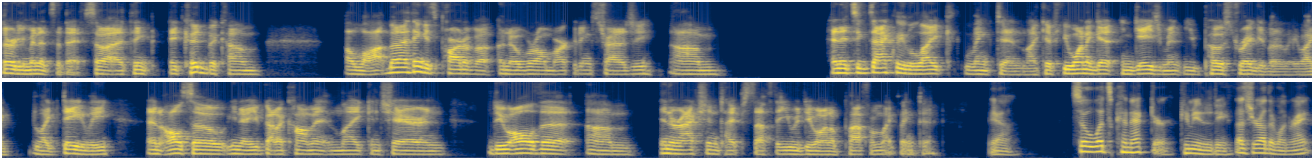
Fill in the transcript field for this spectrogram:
30 minutes a day. So I think it could become a lot, but I think it's part of a, an overall marketing strategy. Um, and it's exactly like LinkedIn. Like if you want to get engagement, you post regularly, like like daily and also you know you've got to comment and like and share and do all the um, interaction type stuff that you would do on a platform like linkedin. Yeah. So what's Conneqtor community? That's your other one right?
